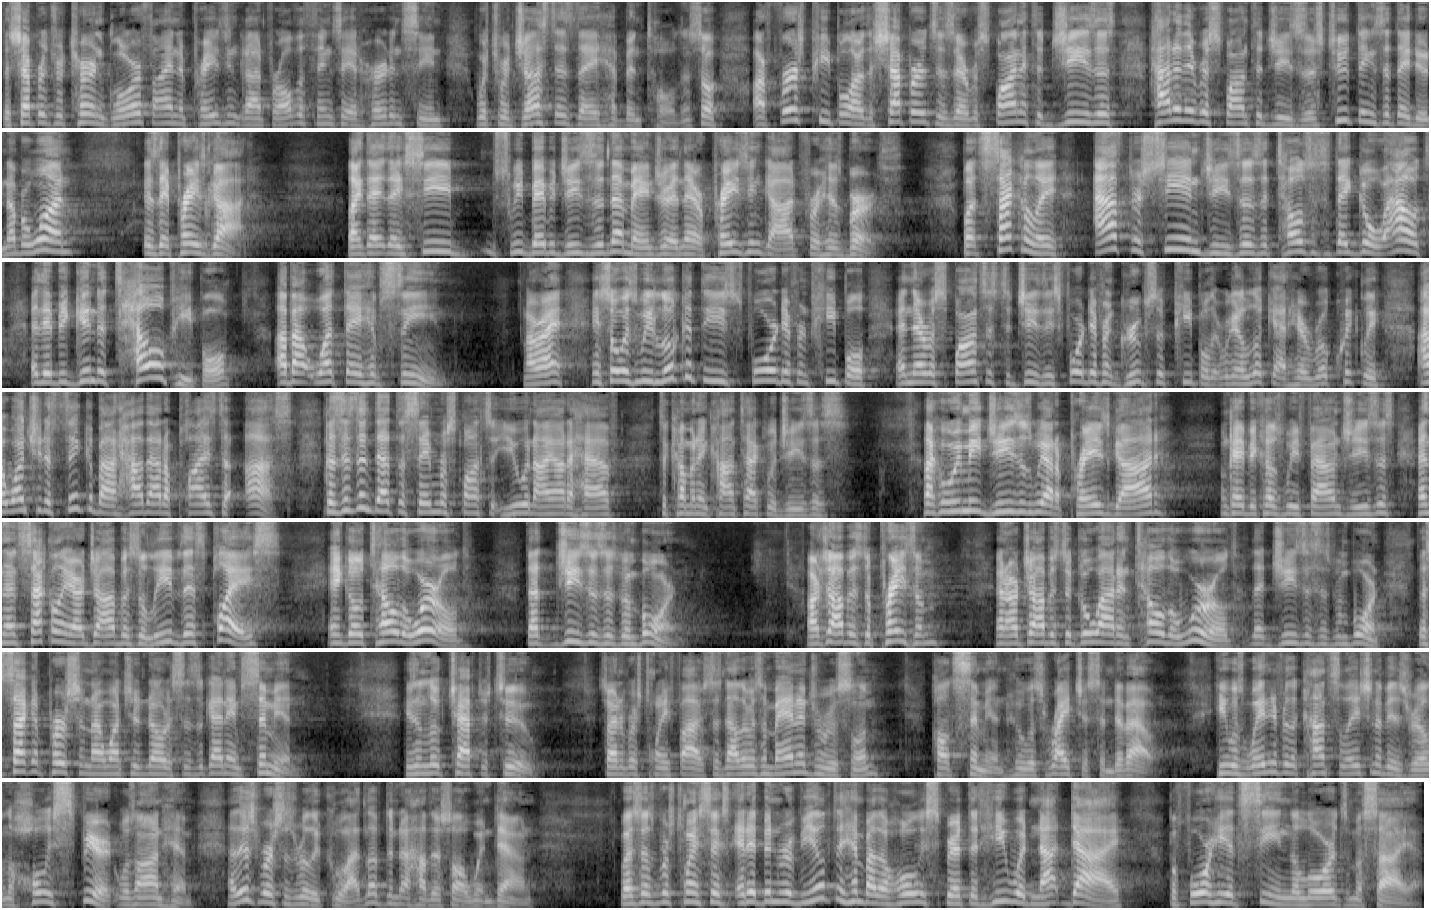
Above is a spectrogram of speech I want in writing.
The shepherds returned, glorifying and praising God for all the things they had heard and seen, which were just as they had been told. And so, our first people are the shepherds as they're responding to Jesus. How do they respond to Jesus? There's two things that they do. Number one is they praise God. Like they, they see sweet baby Jesus in that manger and they are praising God for his birth. But secondly, after seeing Jesus, it tells us that they go out and they begin to tell people about what they have seen. All right? And so, as we look at these four different people and their responses to Jesus, these four different groups of people that we're going to look at here real quickly, I want you to think about how that applies to us. Because isn't that the same response that you and I ought to have to coming in contact with Jesus? Like when we meet Jesus, we ought to praise God, okay, because we found Jesus. And then, secondly, our job is to leave this place and go tell the world that Jesus has been born. Our job is to praise Him and our job is to go out and tell the world that Jesus has been born. The second person I want you to notice is a guy named Simeon. He's in Luke chapter 2, starting in verse 25. It says, Now there was a man in Jerusalem called Simeon who was righteous and devout. He was waiting for the consolation of Israel, and the Holy Spirit was on him. Now, this verse is really cool. I'd love to know how this all went down. But it says, verse 26 It had been revealed to him by the Holy Spirit that he would not die before he had seen the Lord's Messiah.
